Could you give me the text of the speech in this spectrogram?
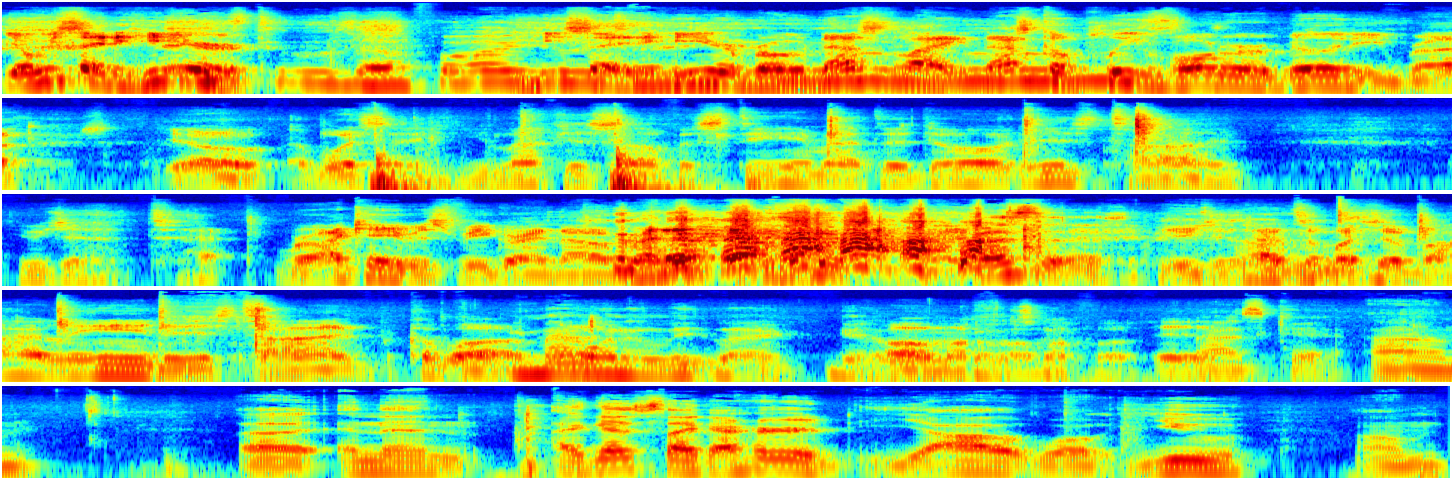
Yo, he said here. These tools are for He you said to here, bro. That's like that's complete vulnerability, bro. Yo, that boy said you left your self esteem at the door this time. You just, bro. I can't even speak right now, bro. That's it. you just had too much of violin this time. Come on, You might bro. want to like get a Oh my closer. fault, my fault. Yeah. That's good. Um, uh, and then I guess like I heard y'all, well, you, um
